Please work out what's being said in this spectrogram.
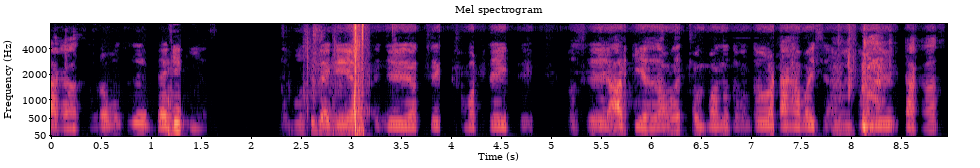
টাকা আছে ওরা বলছে যে ব্যাগে কি আছে আমি ব্যাগে আছে যে হচ্ছে খাবারটা এইতে হচ্ছে আর কি আছে আমাদের চোখ বন্ধ তখন তো ওরা টাকা পাইছে আমি টাকা আছে?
